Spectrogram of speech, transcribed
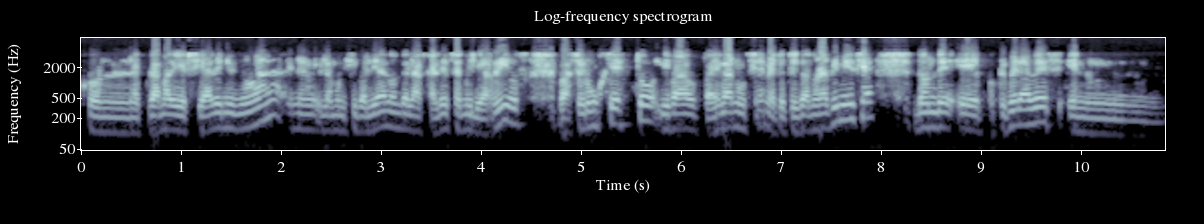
con el programa de diversidad de Ñuñoa, en, la municipalidad donde la alcaldesa Emilia Ríos va a hacer un gesto y va, a anunciar, me estoy dando una primicia, donde eh, por primera vez en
